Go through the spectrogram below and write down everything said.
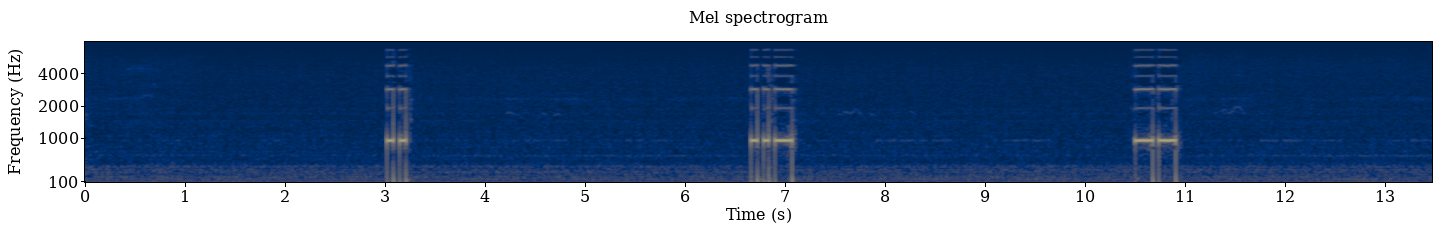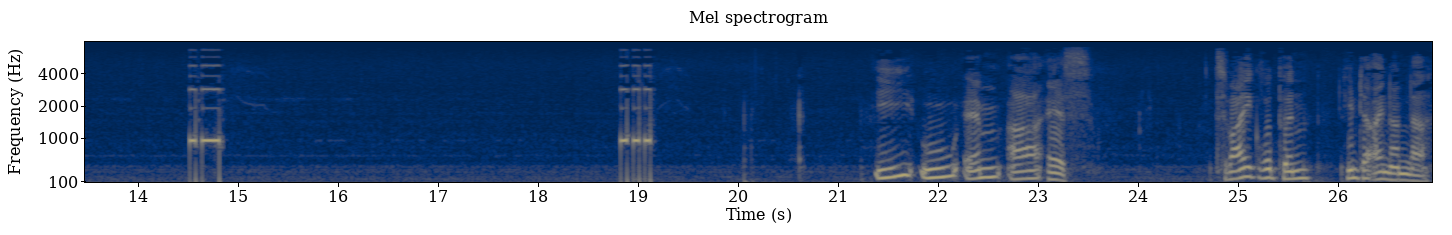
I U M A S Zwei Gruppen hintereinander.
